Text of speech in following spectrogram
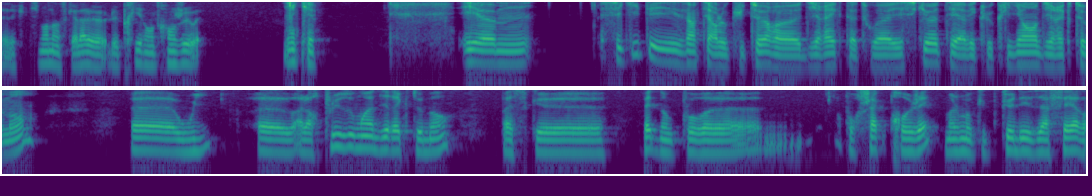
effectivement, dans ce cas-là, le, prix rentre en jeu. Ouais. Ok. Et euh, c'est qui tes interlocuteurs euh, directs à toi? Est-ce que tu es avec le client directement? Oui. alors plus ou moins directement parce que en fait donc pour pour chaque projet, moi je m'occupe que des affaires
